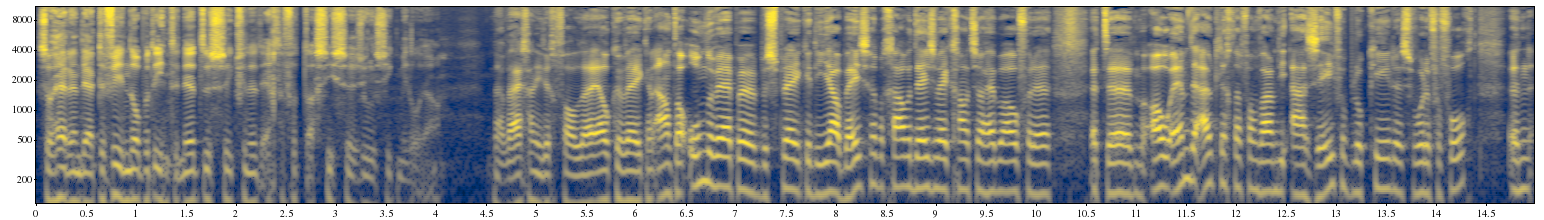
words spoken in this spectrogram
zo her en der te vinden op het internet. Dus ik vind het echt een fantastisch uh, journalistiek middel, ja. Nou, wij gaan in ieder geval uh, elke week een aantal onderwerpen bespreken die jou bezig hebben gehouden. Deze week gaan we het zo hebben over uh, het uh, OM, de uitleg daarvan waarom die A7-blokkeerders worden vervolgd. Een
